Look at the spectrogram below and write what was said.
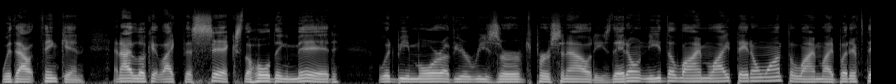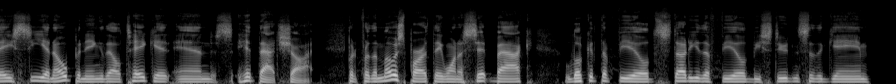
without thinking. And I look at like the six, the holding mid would be more of your reserved personalities. They don't need the limelight, they don't want the limelight, but if they see an opening, they'll take it and hit that shot. But for the most part, they want to sit back, look at the field, study the field, be students of the game,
